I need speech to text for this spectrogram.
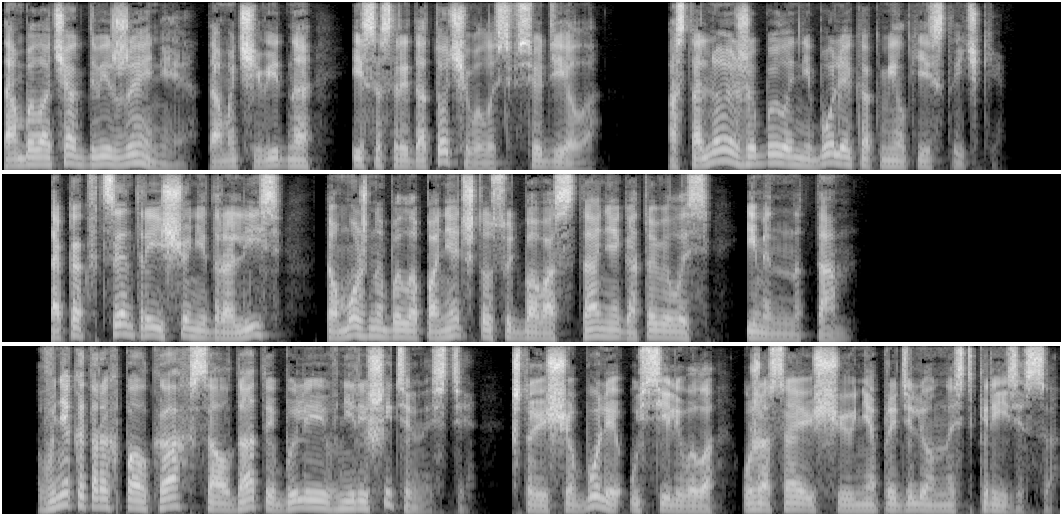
Там был очаг движения, там, очевидно, и сосредоточивалось все дело. Остальное же было не более как мелкие стычки. Так как в центре еще не дрались, то можно было понять, что судьба восстания готовилась именно там. В некоторых полках солдаты были в нерешительности, что еще более усиливало ужасающую неопределенность кризиса.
